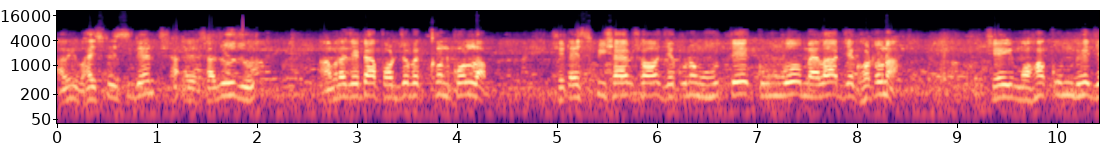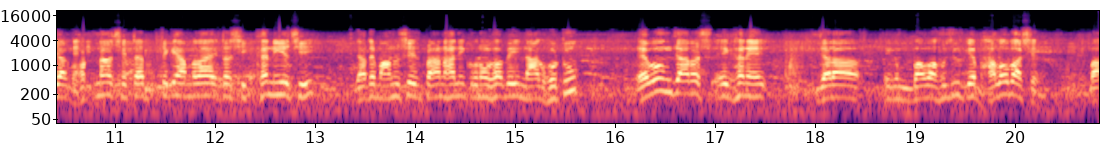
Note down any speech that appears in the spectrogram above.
আমি ভাইস প্রেসিডেন্ট সাজু হুজুর আমরা যেটা পর্যবেক্ষণ করলাম সেটা এসপি সাহেব সহ যে কোনো মুহূর্তে কুম্ভ মেলার যে ঘটনা সেই মহাকুম্ভে যা ঘটনা সেটার থেকে আমরা এটা শিক্ষা নিয়েছি যাতে মানুষের প্রাণহানি কোনোভাবেই না ঘটুক। এবং যারা এখানে যারা বাবা হুজুরকে ভালোবাসেন বা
